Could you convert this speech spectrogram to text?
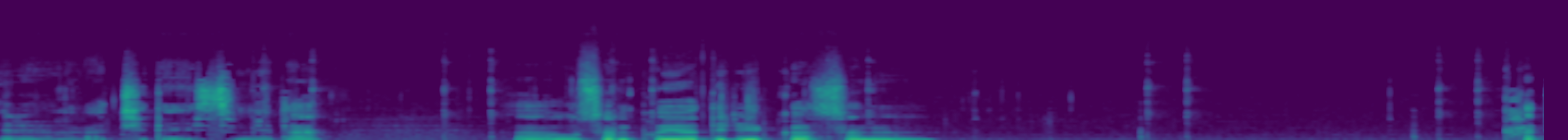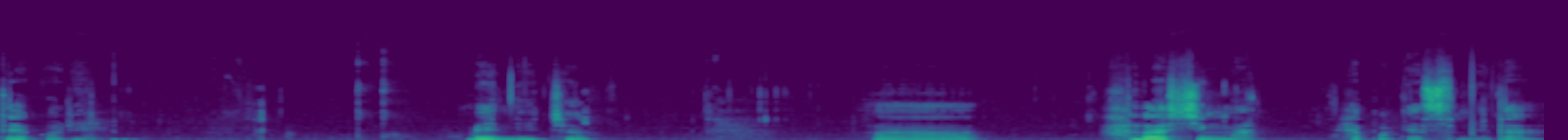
이와 같이 되어 있습니다. 어, 우선 보여드릴 것은 카테고리 메뉴죠. 어, 하나씩만 해보겠습니다.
